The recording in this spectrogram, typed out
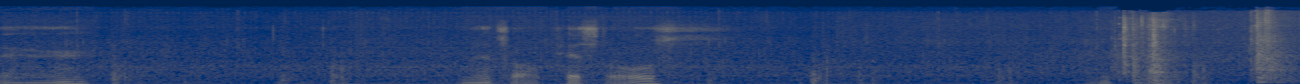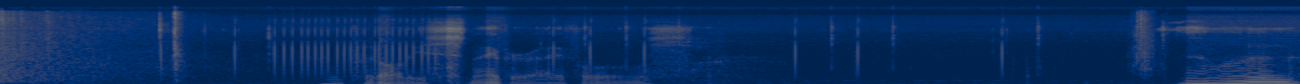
There. And that's all pistols. Put all these sniper rifles. That one.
